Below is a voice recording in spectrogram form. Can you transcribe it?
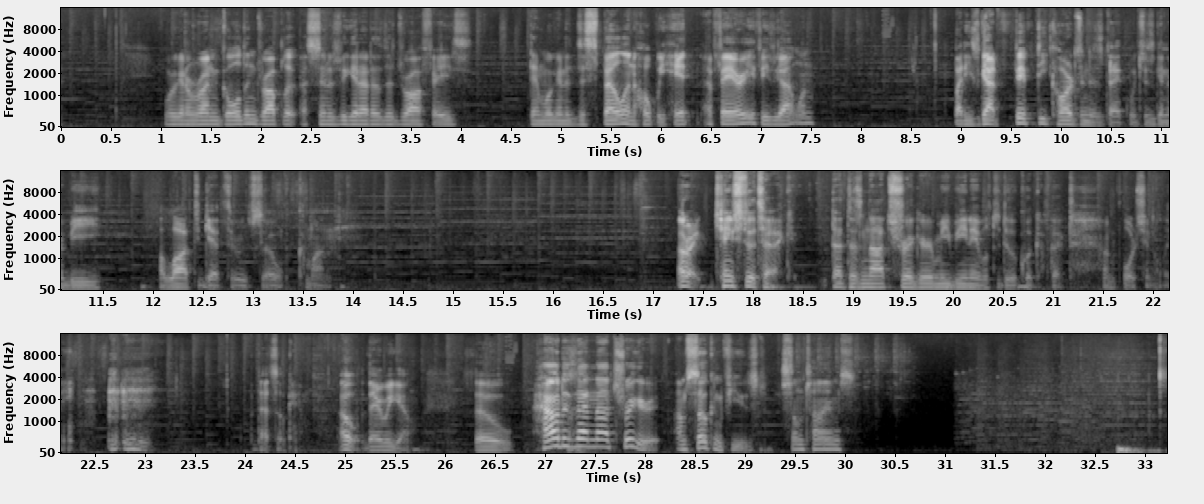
We're going to run Golden Droplet as soon as we get out of the draw phase. Then we're going to Dispel and hope we hit a fairy if he's got one. But he's got 50 cards in his deck, which is going to be a lot to get through. So, come on. All right, change to attack. That does not trigger me being able to do a quick effect, unfortunately. but that's okay. Oh, there we go. So, how does that not trigger it? I'm so confused. Sometimes...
